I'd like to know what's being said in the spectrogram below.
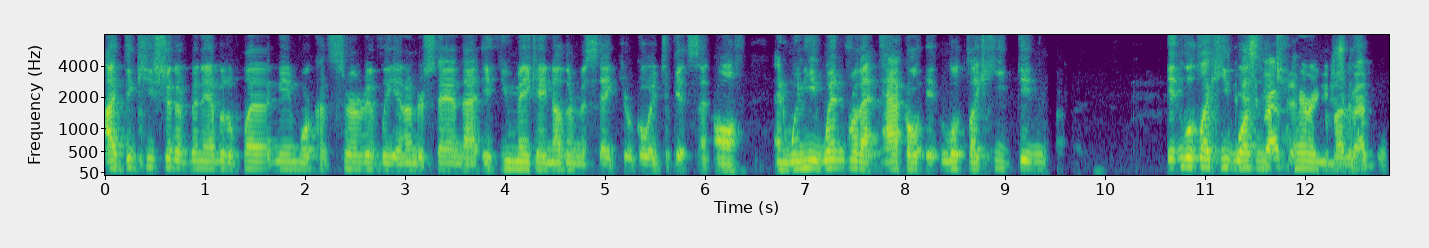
I think he should have been able to play that game more conservatively and understand that if you make another mistake, you're going to get sent off. And when he went for that tackle, it looked like he didn't. It looked like he, just wasn't caring He about it.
